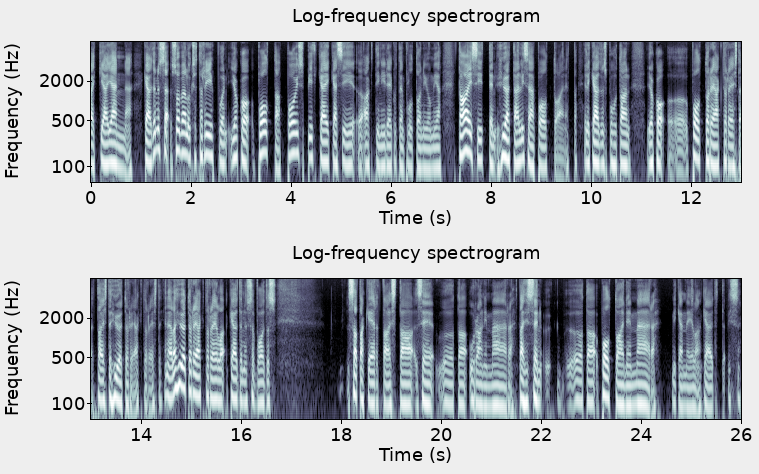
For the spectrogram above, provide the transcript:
kaikkia jännää. Käytännössä sovelluksesta riippuen joko polttaa pois pitkäikäisiä aktinideja, kuten plutoniumia, tai sitten hyötää lisää polttoainetta. Eli käytännössä puhutaan joko polttoreaktoreista tai sitten hyötyreaktoreista. Ja näillä hyötyreaktoreilla käytännössä voitaisiin satakertaistaa se ota, uraanin määrä, tai siis sen ota, polttoaineen määrä, mikä meillä on käytettävissä.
